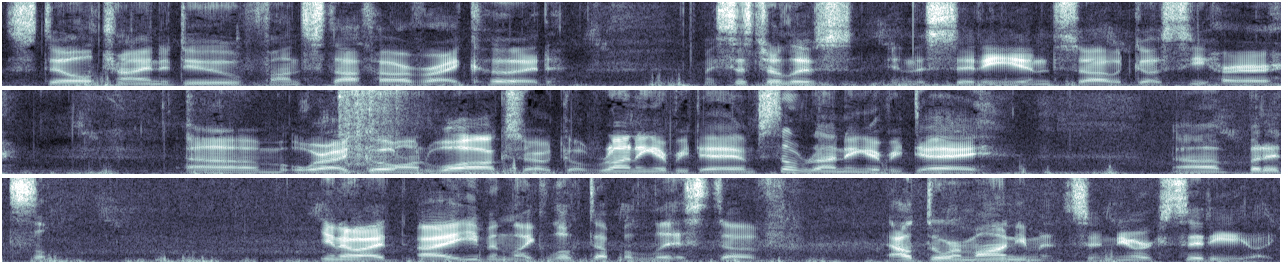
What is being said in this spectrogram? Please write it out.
still trying to do fun stuff however I could. My sister lives in the city, and so I would go see her, um, or I'd go on walks, or I would go running every day. I'm still running every day, uh, but it's, you know, I, I even like looked up a list of outdoor monuments in New York City, like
